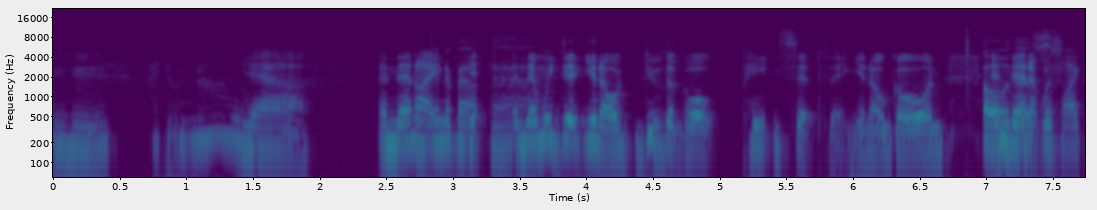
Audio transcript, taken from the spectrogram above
mm-hmm. I don't know. Yeah. And then Thinking I about yeah, and then we did, you know, do the go paint and sip thing, you know, go and Oh, and then it was like,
